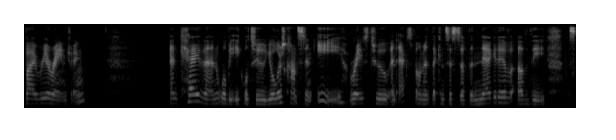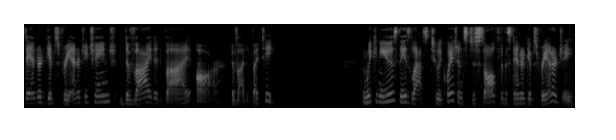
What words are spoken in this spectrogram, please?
by rearranging and k then will be equal to Euler's constant E raised to an exponent that consists of the negative of the standard Gibbs free energy change divided by R divided by T. And we can use these last two equations to solve for the standard Gibbs free energy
